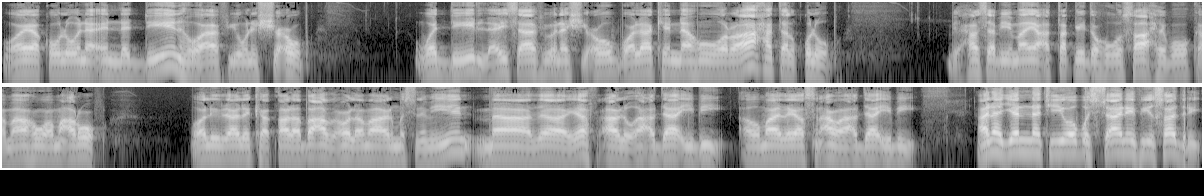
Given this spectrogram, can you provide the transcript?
ويقولون إن الدين هو أفيون الشعوب والدين ليس أفيون الشعوب ولكنه راحة القلوب بحسب ما يعتقده صاحبه كما هو معروف. ولذلك قال بعض علماء المسلمين ماذا يفعل أعدائي بي؟ أو ماذا يصنع أعدائي بي؟ أنا جنتي وبستاني في صدري.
